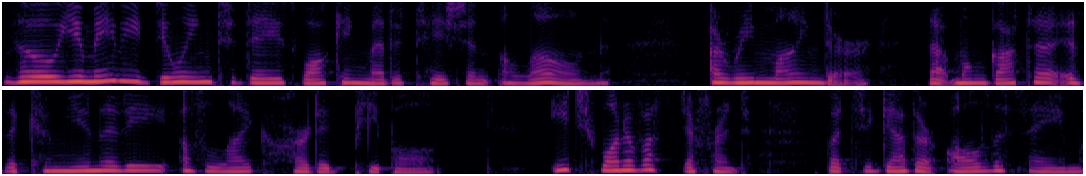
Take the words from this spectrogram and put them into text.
Though you may be doing today's walking meditation alone, a reminder that Mongata is a community of like hearted people, each one of us different, but together all the same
